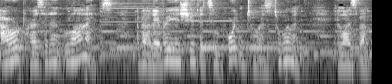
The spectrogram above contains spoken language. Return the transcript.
our president lies about every issue that's important to us, to women. He lies about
